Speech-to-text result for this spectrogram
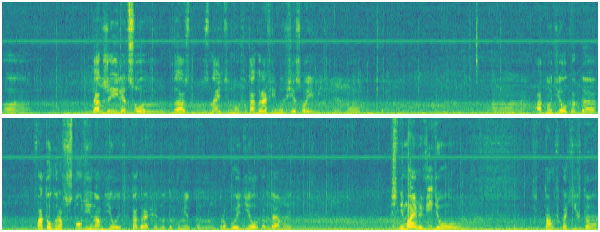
Э, также и лицо, да, знаете, ну фотографии мы все свои видели, но э, одно дело, когда фотограф в студии нам делает фотографию на документ. Другое дело, когда мы снимаем видео там в каких-то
